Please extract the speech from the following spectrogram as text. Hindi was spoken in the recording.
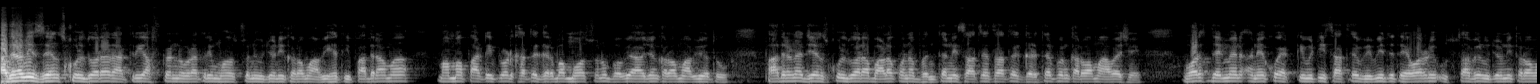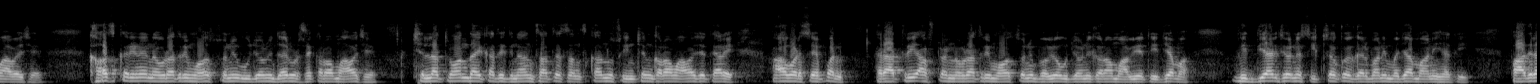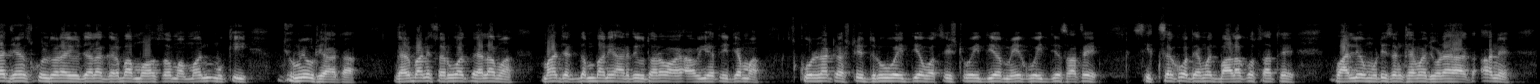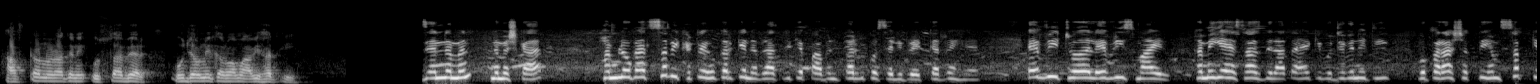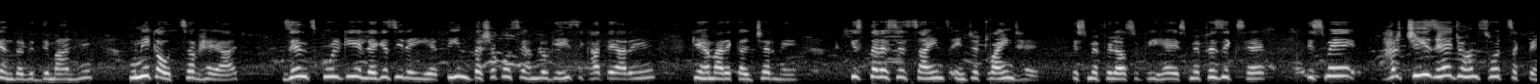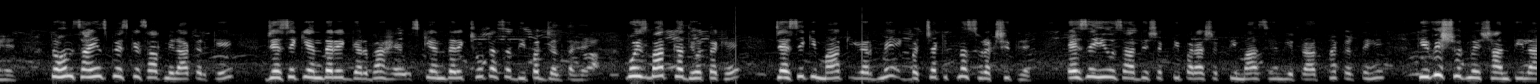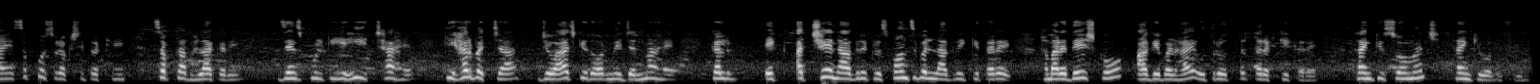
પાદરાની ઝેન સ્કૂલ દ્વારા રાત્રિ આફ્ટર નવરાત્રિ મહોત્સવની ઉજવણી કરવામાં આવી હતી. પાદરામાં મામા પાર્ટી પ્લોટ ખાતે ગરબા મહોત્સવનું ભવ્ય આયોજન કરવામાં આવ્યું હતું. પાદરાના જૈન સ્કૂલ દ્વારા બાળકોના ભણતરની સાથે સાથે ઘડતર પણ કરવામાં આવે છે. વર્ષ દરમિયાન અનેકો એક્ટિવિટી સાથે વિવિધ તહેવારોની ઉત્સાહભેર ઉજવણી કરવામાં આવે છે. ખાસ કરીને નવરાત્રિ મહોત્સવની ઉજવણી દર વર્ષે કરવામાં આવે છે. છેલ્લા ત્રણ દાયકાથી જ્ઞાન સાથે સંસ્કારનું સિંચન કરવામાં આવે છે ત્યારે આ વર્ષે પણ રાત્રિ આફ્ટર નવરાત્રિ મહોત્સવની ભવ્ય ઉજવણી કરવામાં આવી હતી, જેમાં વિદ્યાર્થીઓ અને શિક્ષકોએ ગરબાની મજા માણી હતી. પાદરા જૈન સ્કૂલ દ્વારા યોજાયેલા ગરબા મહોત્સવમાં મન મૂકી ઝૂમી ઉઠ્યા હતા. ગરબાની શરૂઆત પહેલામાં મા જગદંબાની આરતી ઉતારવામાં આવી હતી જેમાં સ્કૂલના ટ્રસ્ટી ધ્રુવ વૈદ્ય વશિષ્ઠ વૈદ્ય મેઘ વૈદ્ય સાથે શિક્ષકો તેમજ બાળકો સાથે વાલીઓ મોટી સંખ્યામાં જોડાયા હતા અને આફ્ટર નવરાત્રિની ઉત્સાહભેર ઉજવણી કરવામાં આવી હતી जैन नमन नमस्कार हम लोग आज सब इकट्ठे होकर के नवरात्रि के पावन पर्व को सेलिब्रेट कर रहे हैं एवरी ट्वेल एवरी स्माइल हमें ये एहसास दिलाता है कि वो डिविनिटी वो पराशक्ति हम सब के अंदर विद्यमान है उन्हीं का उत्सव है आज जैन स्कूल की ये लेगेसी रही है, तीन दशकों से हम लोग यही सिखाते आ रहे हैं कि हमारे कल्चर में किस तरह से साइंस इंटरट्वाइंड है। इसमें फिलॉसफी है, इसमें फिजिक्स है, इसमें हर चीज़ है जो हम सोच सकते हैं। तो हम साइंस को इसके साथ मिला करके, जैसे कि अंदर एक गर्भा है, उसके अंदर एक छोटा सा दीपक जलता है, वो इस बात का द्योतक है, जैसे कि माँ के गर्भ में एक बच्चा कितना सुरक्षित है। ऐसे ही उस आद्य शक्ति पराशक्ति माँ से हम ये प्रार्थना करते हैं कि विश्व में शांति लाएँ, सबको सुरक्षित रखें, सबका भला करें। जैन स्कूल की यही इच्छा है कि हर बच्चा जो आज के दौर में जन्मा है, कल एक अच्छे नागरिक रिस्पॉन्सिबल नागरिक की तरह हमारे देश को आगे बढ़ाए, उत्तरोत्तर तरक्की करे। Thank you so much thank you all of you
